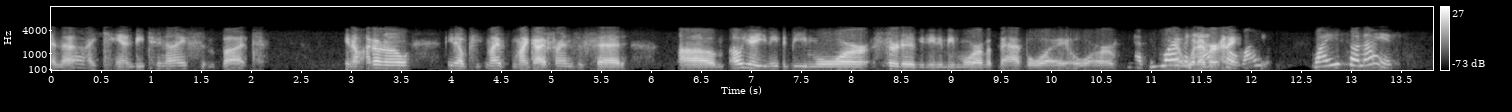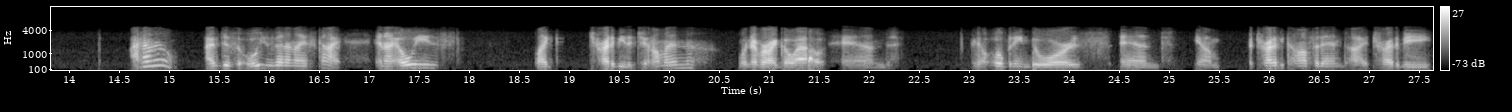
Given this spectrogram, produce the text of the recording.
and that Oh. I can be too nice, but you know, I don't know. You know, my my guy friends have said, um, "Oh yeah, you need to be more assertive. You need to be more of a bad boy," or Yeah, you know, whatever, asshole. Why, why are you so nice? I don't know. I've just always been a nice guy, and I always like try to be the gentleman whenever I go out and you know opening doors and you know I try to be confident. I try to be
